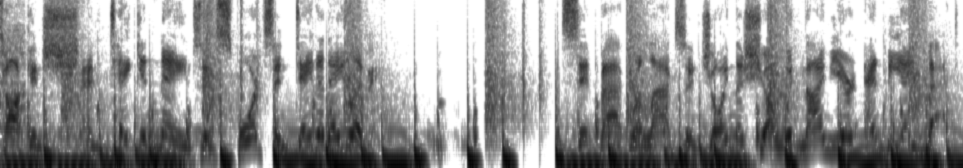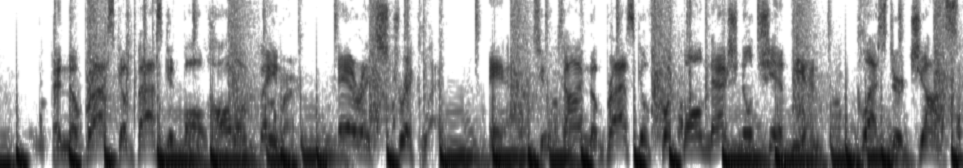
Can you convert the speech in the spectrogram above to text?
Talking shh and taking names in sports and day to day living. Sit back, relax, and join the show with nine year NBA vet and Nebraska Basketball Hall of Famer Eric Strickland and two time Nebraska football national champion Clester Johnson.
